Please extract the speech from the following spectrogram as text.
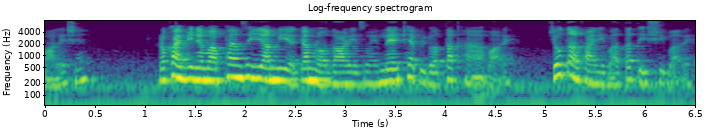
မှာလဲရှင်ရခိုင်ပြည်နယ်မှာဖမ်းဆီးရမိတဲ့တပ်မတော်သားတွေဆိုရင်လဲဖြတ်ပြီးတော့တတ်ခံရပါတယ်ရုပ်တံဖိုင်တွေပါတတ်သိရှိပါတယ်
